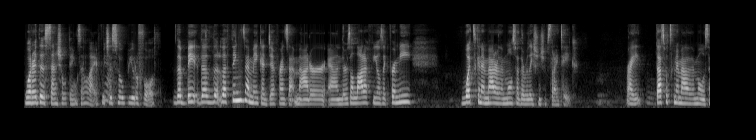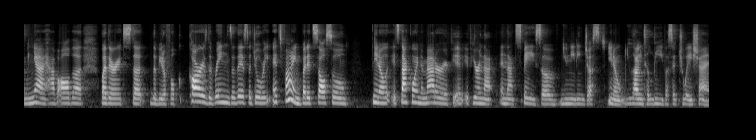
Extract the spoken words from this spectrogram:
what are the essential things in life, which Yeah. is so beautiful. the the, the the things that make a difference that matter and there's a lot of feels like for me what's going to matter the most are the relationships that i take right that's what's going to matter the most i mean yeah i have all the whether it's the the beautiful cars the rings the this the jewelry it's fine but it's also you know it's not going to matter if if you're in that in that space of you needing just you know you having to leave a situation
